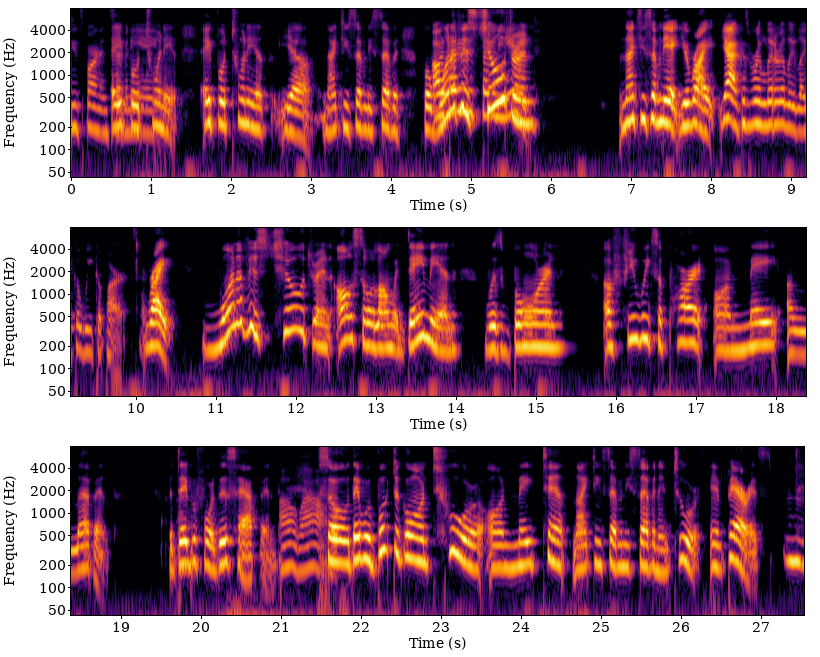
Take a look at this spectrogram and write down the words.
He's born in April 20th. April 20th, yeah, 1977. But Oh, one of his children, 1978, you're right. Yeah, because we're literally like a week apart. Right. One of his children, also along with Damien, was born a few weeks apart on May 11th, the day before this happened. Oh wow. So they were booked to go on tour on May 10th, 1977, in tour in Paris. Mhm.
